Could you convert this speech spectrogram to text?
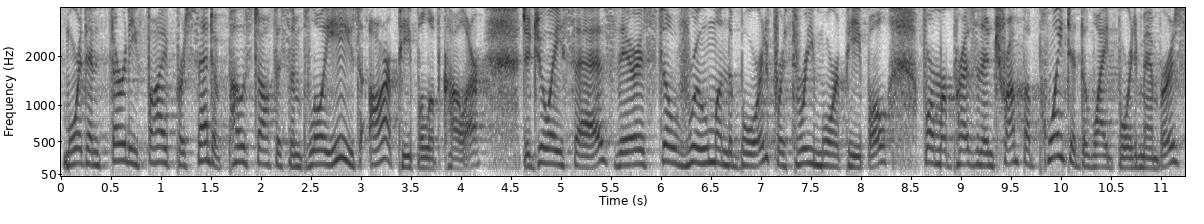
more than 35% of post office employees are people of color. DeJoy says there is still room on the board for three more people. Former President Trump appointed the white board members.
